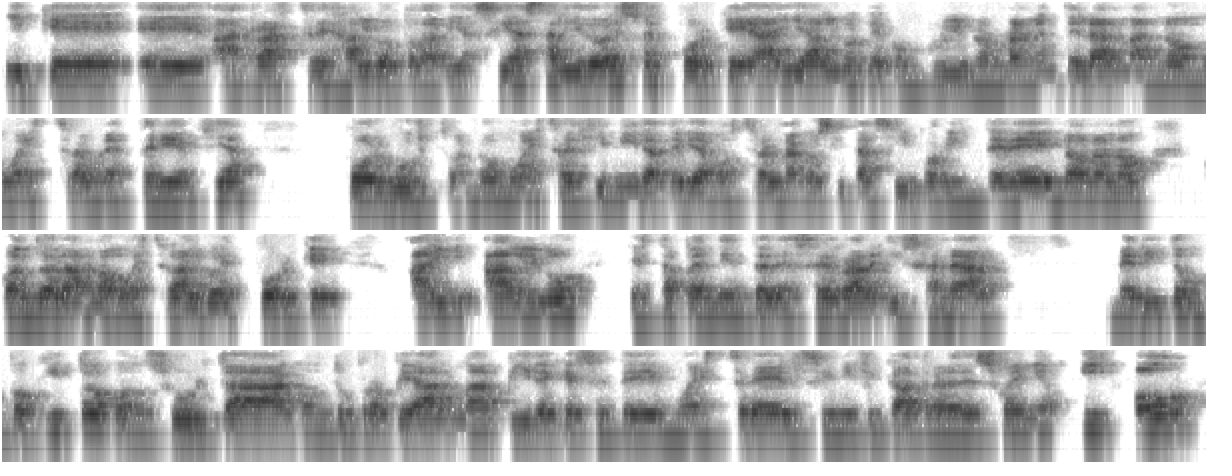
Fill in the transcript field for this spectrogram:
y que eh, arrastres algo todavía. Si ha salido eso es porque hay algo que concluir. Normalmente el alma no muestra una experiencia por gusto, no muestra decir, mira, te voy a mostrar una cosita así por interés. No, no, no. Cuando el alma muestra algo es porque hay algo que está pendiente de cerrar y sanar. Medita un poquito, consulta con tu propia alma, pide que se te muestre el significado a través del sueño y o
